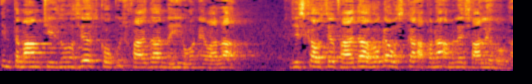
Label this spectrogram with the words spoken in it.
ان تمام چیزوں سے اس کو کچھ فائدہ نہیں ہونے والا۔ جس کا اس سے فائدہ ہوگا، اس کا اپنا عمل صالح ہوگا۔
